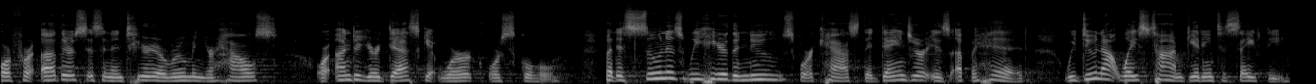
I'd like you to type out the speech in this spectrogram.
or for others, it's an interior room in your house, or under your desk at work or school. But as soon as we hear the news forecast that danger is up ahead, we do not waste time getting to safety.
